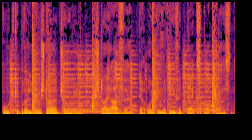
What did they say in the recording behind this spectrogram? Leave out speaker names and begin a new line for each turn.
Gut gebrüllt im Steuerdschungel. Steueraffe, der ultimative DAX-Podcast.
